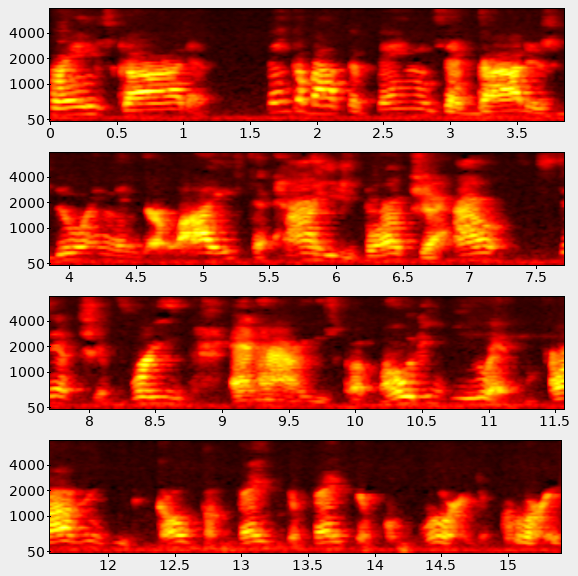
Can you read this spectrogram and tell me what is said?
praise God and think about the things that God is doing in your life and how He's brought you out, set you free, and how He's promoting you and causing you to go from faith to faith and from glory to glory.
